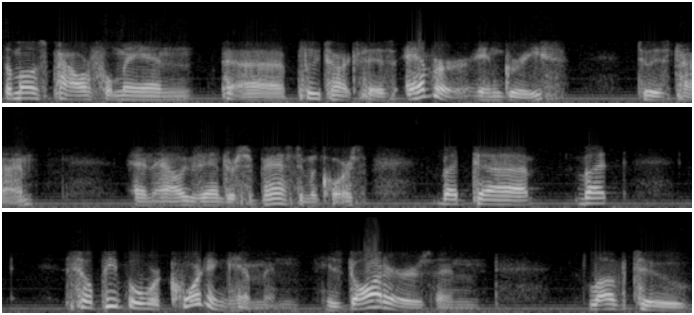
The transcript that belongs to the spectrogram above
the most powerful man, uh, Plutarch says, ever in Greece to his time, and Alexander surpassed him, of course. But uh, but so people were courting him and his daughters and loved to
